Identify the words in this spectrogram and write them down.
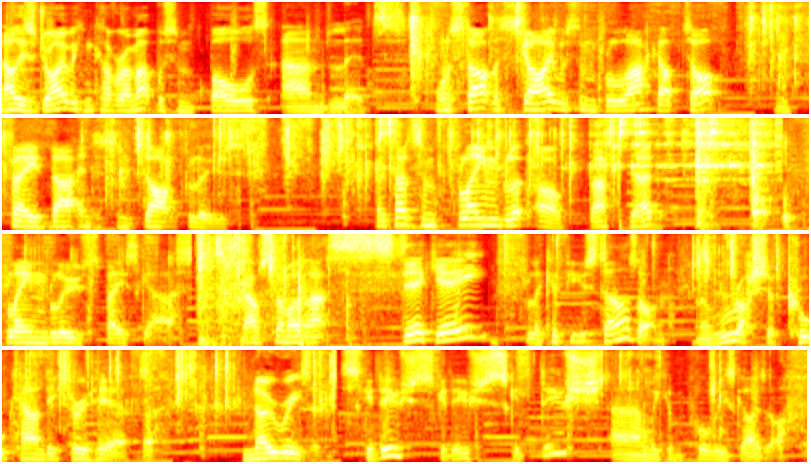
Now these are dry, we can cover them up with some bowls and lids. I want to start the sky with some black up top and fade that into some dark blues. Let's add some flame blue. Oh, that's dead. Flame blue space gas. Now some of that sticky. Flick a few stars on. And a rush of cool candy through here for no reason. Skadoosh, skadoosh, skadoosh. And we can pull these guys off.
